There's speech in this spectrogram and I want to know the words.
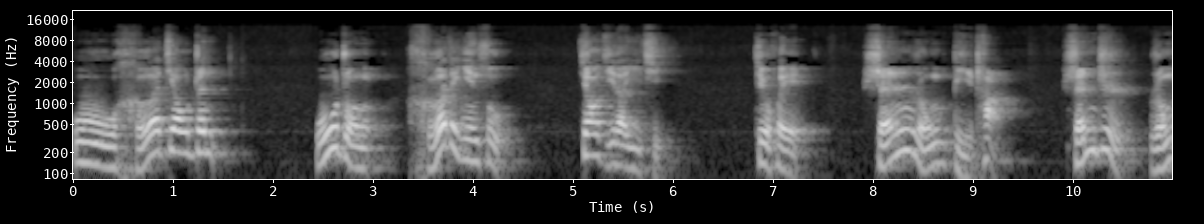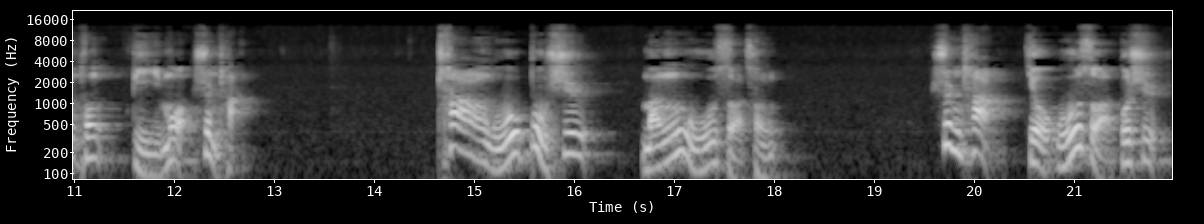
五合交真，五种合的因素交集到一起，就会神融笔畅，神志融通，笔墨顺畅，畅无不失，蒙无所从。顺畅就无所不适，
